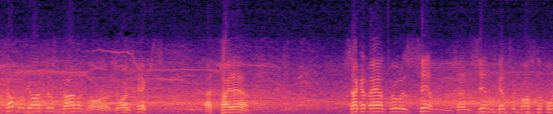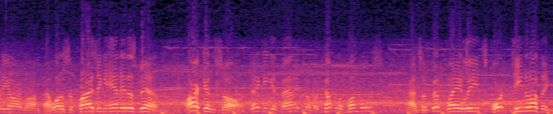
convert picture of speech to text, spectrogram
A couple of yards this time. and Laura joins Hicks at tight end. Second man through is Sims, and Sims gets across the 40-yard line. And what a surprising end it has been. Arkansas taking advantage of a couple of fumbles and some good play leads 14 to nothing.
